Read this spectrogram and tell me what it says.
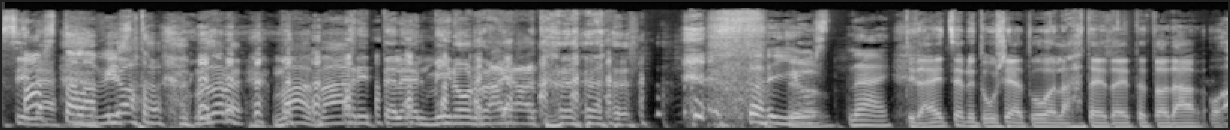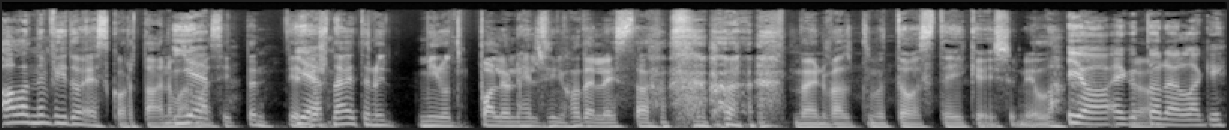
hasta la vista. Joo, Mä, sanon, mä määrittelen minun rajat. Just näin. Pitää itse nyt useja tulolähteitä, että tuota, alainen video eskorttaa aina Jep. sitten. Ja Jep. jos näette nyt minut paljon Helsingin hotelleissa, mä en välttämättä ole staycationilla. Joo, eikö Joo. todellakin.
